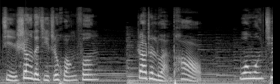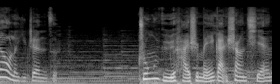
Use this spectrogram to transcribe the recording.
仅剩的几只黄蜂绕着卵泡嗡嗡叫了一阵子，终于还是没敢上前。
